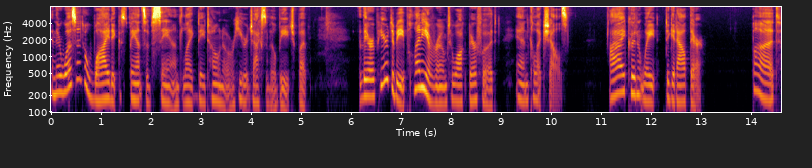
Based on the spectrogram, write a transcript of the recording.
And there wasn't a wide expanse of sand like Daytona or here at Jacksonville Beach, but there appeared to be plenty of room to walk barefoot and collect shells. I couldn't wait to get out there. But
